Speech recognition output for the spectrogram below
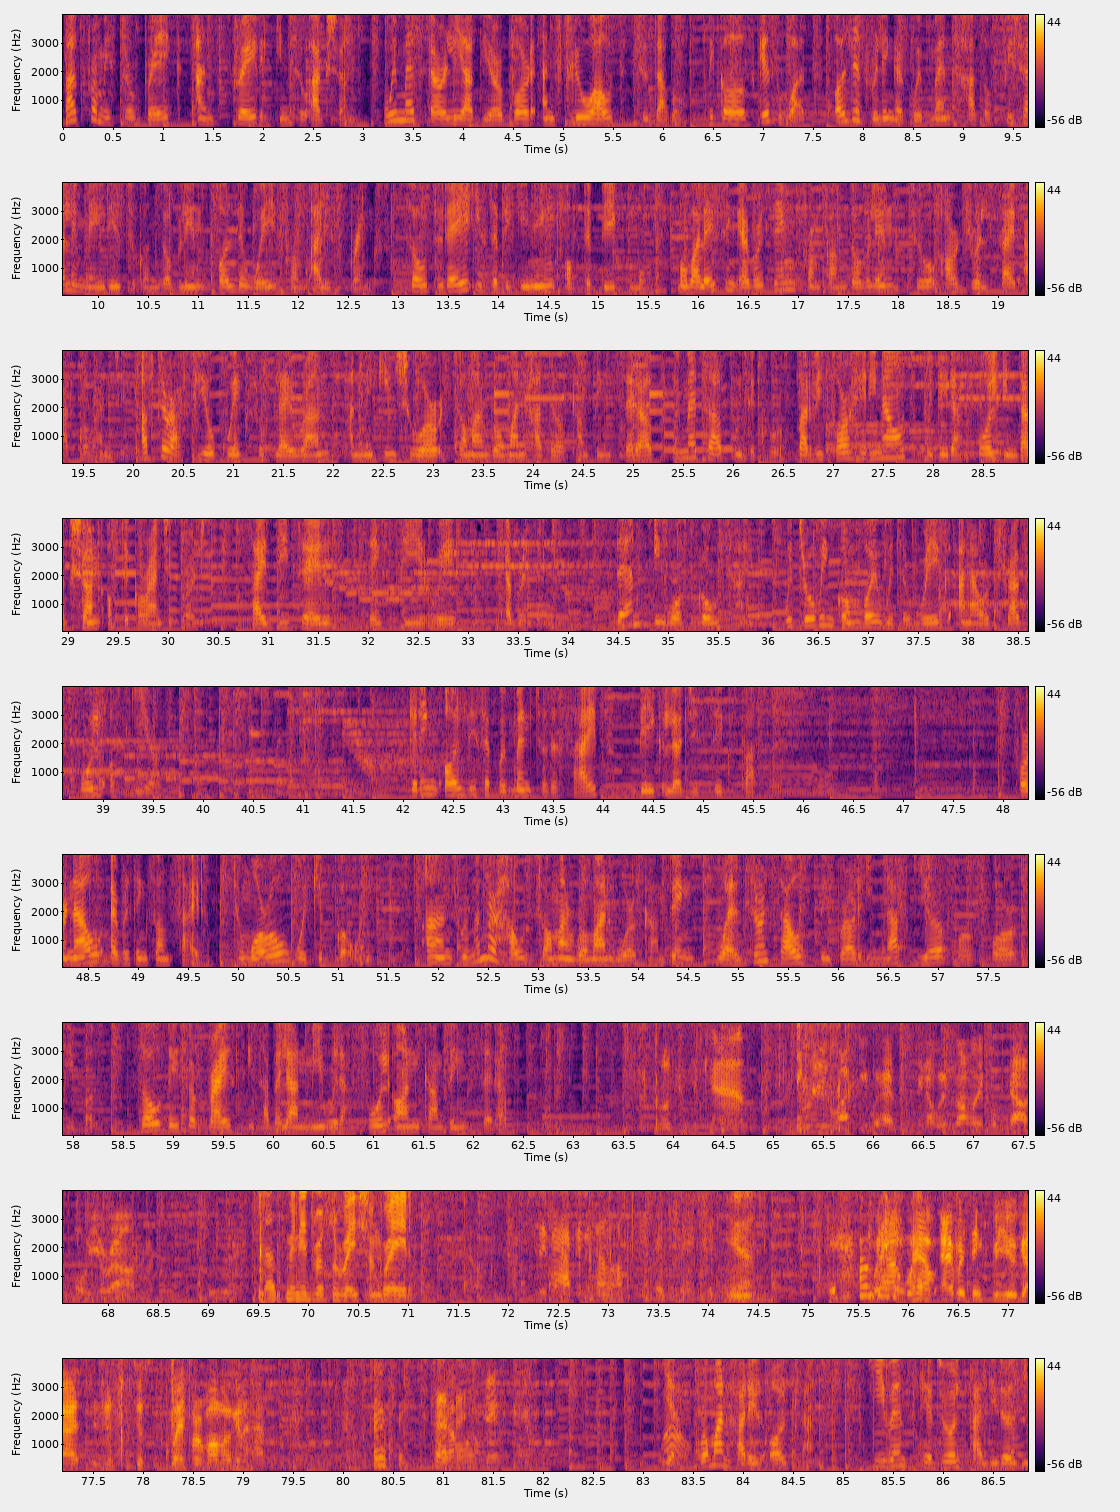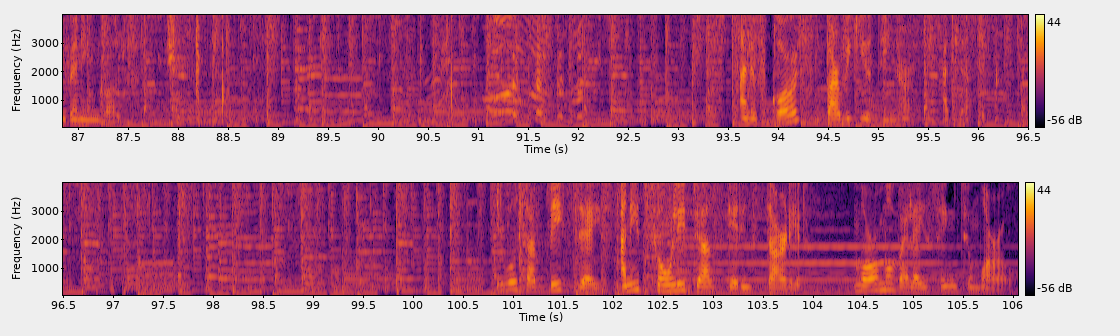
Back from Easter break and straight into action. We met early at the airport and flew out to Dubbo. Because guess what? All the drilling equipment has officially made it to Condobolin all the way from Alice Springs. So today is the beginning of the big move, mobilizing everything from Condobolin to our drill site at Kooranjie. After a few quick supply runs and making sure Tom and Roman had their camping set up, we met up with the crew. But before heading out, we did a full induction of the Project. Site details, safety, risks, everything. Then it was go time. We drove in convoy with the rig and our truck full of gear. Getting all this equipment to the sites, big logistics puzzle. For now, everything's on site. Tomorrow, we keep going. And remember how Tom and Roman were camping? Well, turns out they brought enough gear for four people. So they surprised Isabella and me with a full-on camping setup. Welcome to camp. We're really lucky. We have, you know, we're normally booked out all year round, but Last minute reservation, great. I'm super happy with our last minute reservation. Yeah. we have we have everything for you guys. It's just just wait for a moment. We're gonna have. Perfect. We have a Perfect. little game for you. Yes, Roman had it all planned. He even scheduled a little evening golf. and of course, barbecue dinner, a classic. It was a big day, and it's only just getting started. More mobilizing tomorrow.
